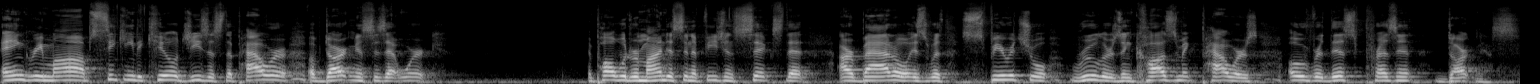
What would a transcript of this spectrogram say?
angry mob seeking to kill Jesus, the power of darkness is at work. And Paul would remind us in Ephesians 6 that our battle is with spiritual rulers and cosmic powers over this present darkness.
